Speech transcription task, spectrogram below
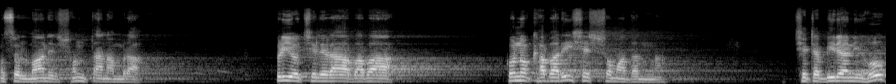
মুসলমানের সন্তান আমরা। প্রিয় ছেলেরা, বাবা, কোনো খাবারই শেষ সমাধান না। সেটা বিরিয়ানি হোক,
